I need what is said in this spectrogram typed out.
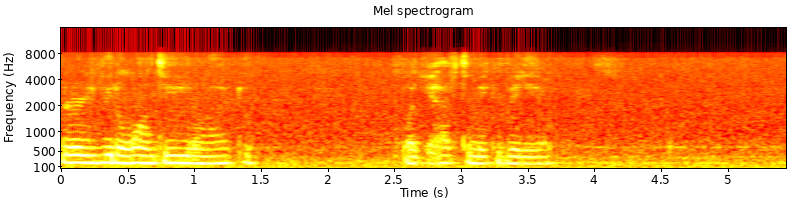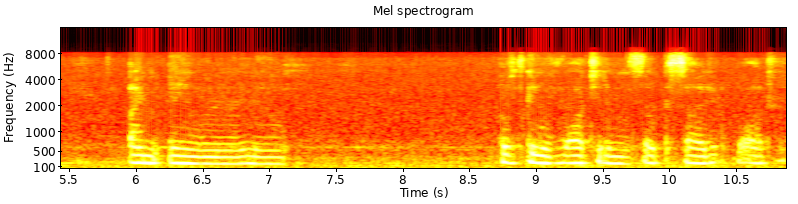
Or if you don't want to, you don't have to. But you have to make a video. I'm angry right now. I was gonna watch it, I'm so excited to watch it.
